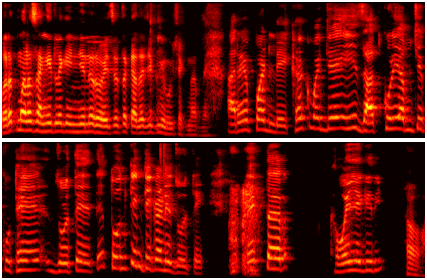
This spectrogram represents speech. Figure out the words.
परत मला सांगितलं की इंजिनियर व्हायचं तर कदाचित मी होऊ शकणार नाही. अरे पण लेखक म्हणजे ही जातकुळी आमची कुठे जुळते ते दोन तीन ठिकाणी जुळते. एक तर खवय्यगिरी. हो.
